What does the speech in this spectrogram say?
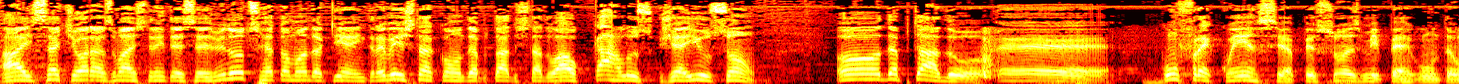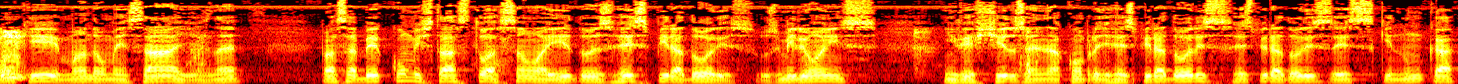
Às 7 horas mais 36 minutos, retomando aqui a entrevista com o deputado estadual Carlos Geilson. Ô deputado, é, com frequência pessoas me perguntam aqui, mandam mensagens, né? Para saber como está a situação aí dos respiradores, os milhões investidos na compra de respiradores, respiradores esses que nunca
